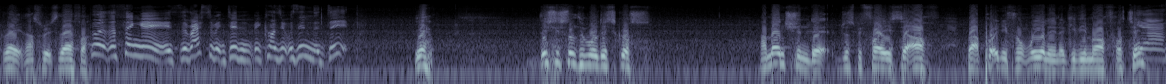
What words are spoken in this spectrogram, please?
Great, that's what it's there for. But the thing is, the rest of it didn't because it was in the dip. Yeah. This is something we'll discuss. I mentioned it just before you set off about putting your front wheel in to give you more footing, Yeah.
